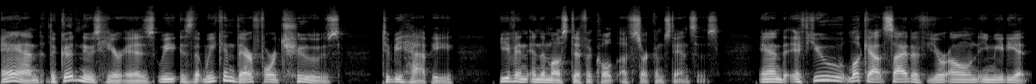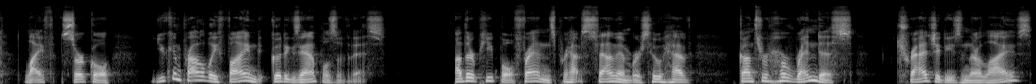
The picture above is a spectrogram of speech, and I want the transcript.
And the good news here is we is that we can therefore choose to be happy even in the most difficult of circumstances. And if you look outside of your own immediate life circle, you can probably find good examples of this. Other people, friends, perhaps family members who have gone through horrendous tragedies in their lives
